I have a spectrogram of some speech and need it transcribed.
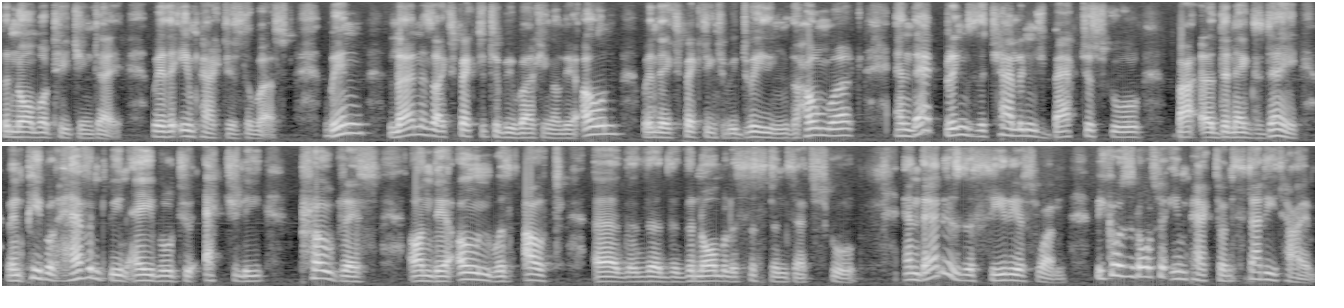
the normal teaching day where the impact is the worst. When learners are expected to be working on their own, when they're expecting to be doing the homework, and that brings the challenge back to school by, uh, the next day when people haven't been able to actually progress on their own without uh, the, the, the normal assistance at school. And that is a serious one because it also impacts on study time.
